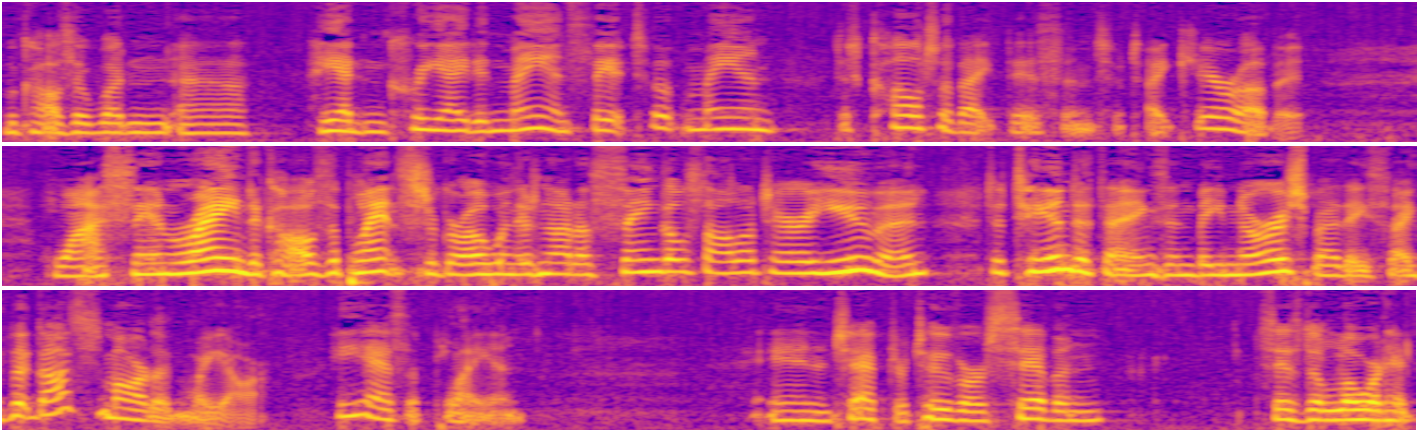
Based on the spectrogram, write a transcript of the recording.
because there wasn't uh, he hadn't created man. See, it took man to cultivate this and to take care of it. Why send rain to cause the plants to grow when there's not a single solitary human to tend to things and be nourished by these things? But God's smarter than we are. He has a plan. And in chapter 2, verse 7, says the Lord had,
